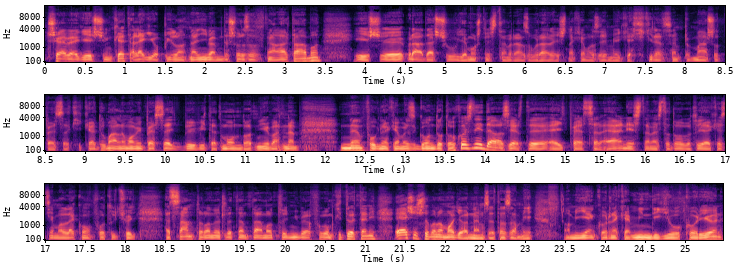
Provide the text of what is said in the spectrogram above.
csevegésünket, a legjobb pillanatnál nyilván, mint a sorozatoknál általában, és ráadásul ugye most néztem rá az órára, és nekem azért még egy 90 másodpercet ki kell dumálnom, ami persze egy bővített mondat, nyilván nem, nem fog nekem ez gondot okozni, de azért egy perccel elnéztem ezt a dolgot, hogy elkezdjem a lekonfot, úgyhogy hát számtalan ötletem támadt, hogy mivel fogom kitölteni. Elsősorban a magyar nemzet az, ami, ami ilyenkor nekem mindig jókor jön.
